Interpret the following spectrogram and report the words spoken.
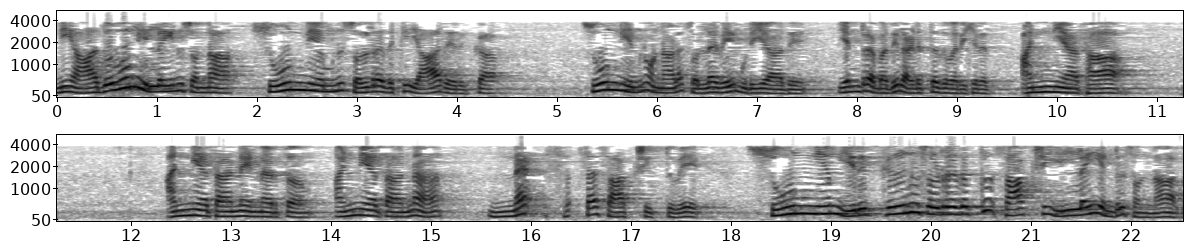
நீ அதுவும் இல்லைன்னு சொன்னா சூன்யம்னு சொல்றதுக்கு யார் இருக்கா? சூன்யம்னு உன்னால சொல்லவே முடியாது என்ற பதில் அடுத்தது வருகிறது. அந்யதா அந்நதான்னு என்ன அர்த்தம்? அந்நதான்னா ந சாட்சித்துவே. சூன்யம் இருக்குன்னு சொல்றதுக்கு சாட்சி இல்லை என்று சொன்னால்.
